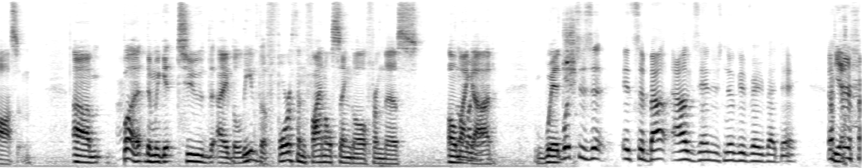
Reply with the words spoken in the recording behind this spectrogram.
awesome. Um, but then we get to, the, I believe, the fourth and final single from this. Oh, my my god. Which, Which is it? It's about Alexander's no good, very bad day. Yeah.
